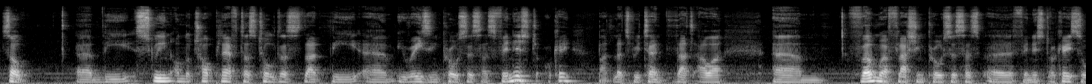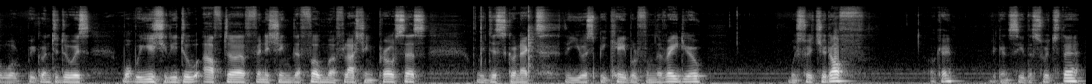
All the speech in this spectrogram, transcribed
so um, the screen on the top left has told us that the um, erasing process has finished okay? But let's pretend that our um, firmware flashing process has uh, finished. Okay so what we're going to do is what we usually do after finishing the firmware flashing process we disconnect the USB cable from the radio we switch it off. Okay you can see the switch there.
